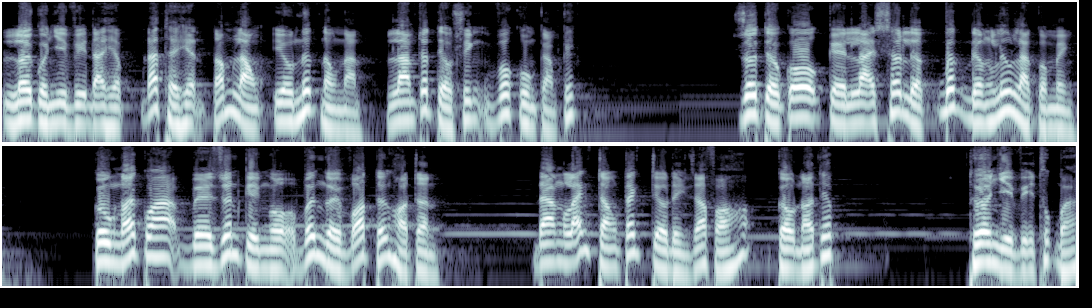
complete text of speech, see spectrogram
lời của nhị vị đại hiệp đã thể hiện tấm lòng yêu nước nồng nàn, làm cho tiểu sinh vô cùng cảm kích. Rồi tiểu cô kể lại sơ lược bước đường lưu lạc của mình, cùng nói qua về duyên kỳ ngộ với người võ tướng họ Trần. Đang lãnh trọng trách triều đình gia phó, cậu nói tiếp. Thưa nhị vị thúc bá,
